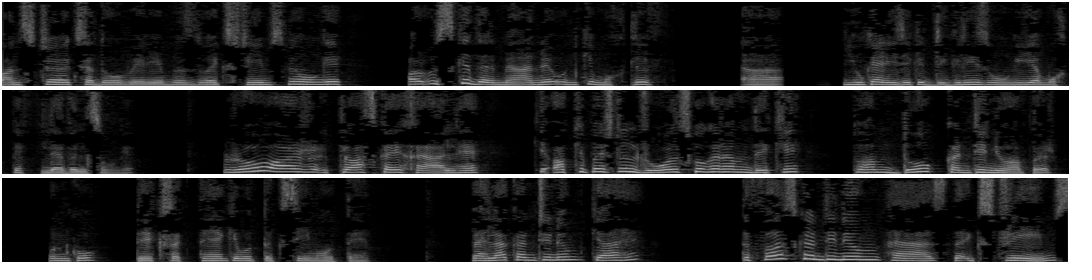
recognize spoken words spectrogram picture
کانسٹرکٹس یا دو ویریبلس دو ایکسٹریمس میں ہوں گے اور اس کے درمیان میں ان کی مختلف آ, یوں کہہ لیجیے کہ ڈگریز ہوں گی یا مختلف لیولس ہوں گے رو اور کلاس کا یہ خیال ہے کہ آکوپیشنل رولس کو اگر ہم دیکھیں تو ہم دو کنٹینیو پر ان کو دیکھ سکتے ہیں کہ وہ تقسیم ہوتے ہیں پہلا کنٹینیوم کیا ہے the first continuum has the extremes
